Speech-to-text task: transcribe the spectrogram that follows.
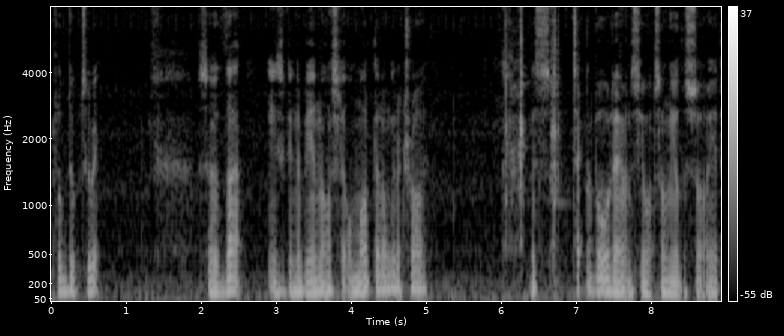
plugged up to it so that is going to be a nice little mod that I'm going to try Let's take the board out and see what's on the other side.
